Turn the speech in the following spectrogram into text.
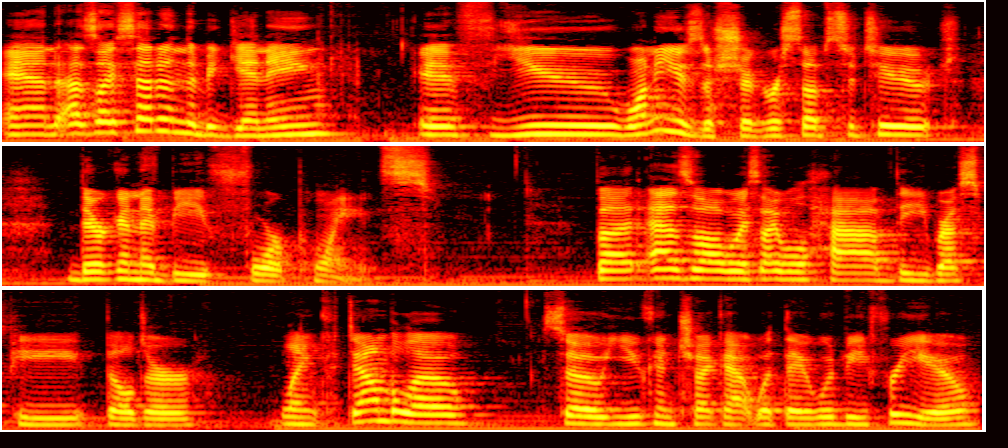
And as I said in the beginning, if you want to use a sugar substitute, they're going to be four points. But as always, I will have the recipe builder link down below so you can check out what they would be for you.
